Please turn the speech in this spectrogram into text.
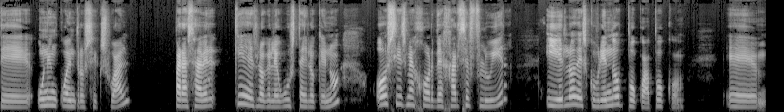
de un encuentro sexual para saber qué es lo que le gusta y lo que no, o si es mejor dejarse fluir e irlo descubriendo poco a poco. Eh,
